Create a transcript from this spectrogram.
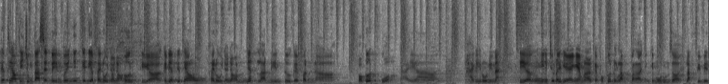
tiếp theo thì chúng ta sẽ đến với những cái điểm thay đổi nho nhỏ hơn. Thì uh, cái điểm tiếp theo thay đổi nho nhỏ nhất là đến từ cái phần uh, focus của cái uh, hai cái Ronin này. Thì uh, như trước đây thì anh em là cái focus được lắp bằng những cái module rời lắp phía bên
